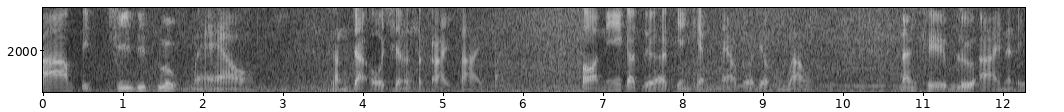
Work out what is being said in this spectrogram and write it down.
ตามติดชีวิตลูกแมว หลังจากโอเชียนสกายตายไป ตอนนี้ก็เหลือเพียงแค่แมวตัวเดียวของเรา นั่นคือ Blue Eye นั่นเอ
